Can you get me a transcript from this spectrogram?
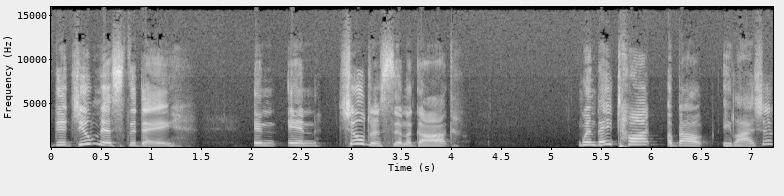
Did you miss the day in, in children's synagogue when they taught about Elijah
